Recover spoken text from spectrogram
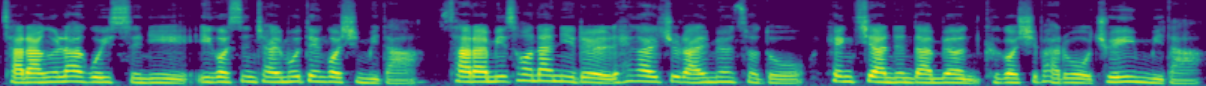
자랑을 하고 있으니 이것은 잘못된 것입니다. 사람이 선한 일을 행할 줄 알면서도 행치 않는다면 그것이 바로 죄입니다.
